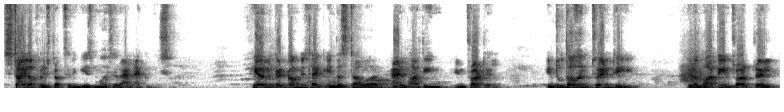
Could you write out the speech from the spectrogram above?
style of restructuring is merger and acquisition. Here look at companies like Indus Tower and Bharti Infratel. In 2020, you know, Bharti Infratel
